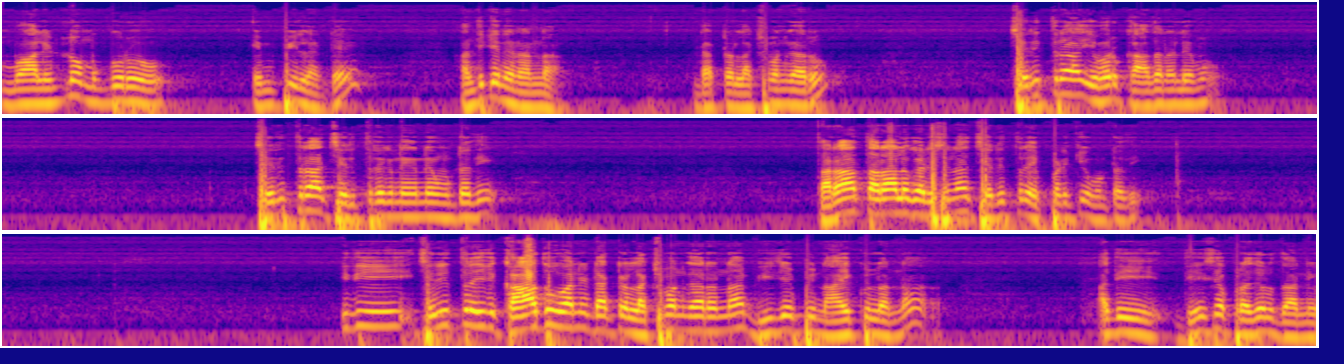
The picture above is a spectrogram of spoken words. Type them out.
వాళ్ళ ఇంట్లో ముగ్గురు ఎంపీలు అంటే అందుకే నేను అన్నా డాక్టర్ లక్ష్మణ్ గారు చరిత్ర ఎవరు కాదనలేము. చరిత్ర చరిత్రగానే ఉంటుంది. తరాతరాలు గడిచిన చరిత్ర ఎప్పటికీ ఉంటుంది. ఇది చరిత్ర ఇది కాదు అని డాక్టర్ లక్ష్మణ్ గారన్నా బీజేపీ నాయకులన్నా అది దేశ ప్రజలు దాన్ని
